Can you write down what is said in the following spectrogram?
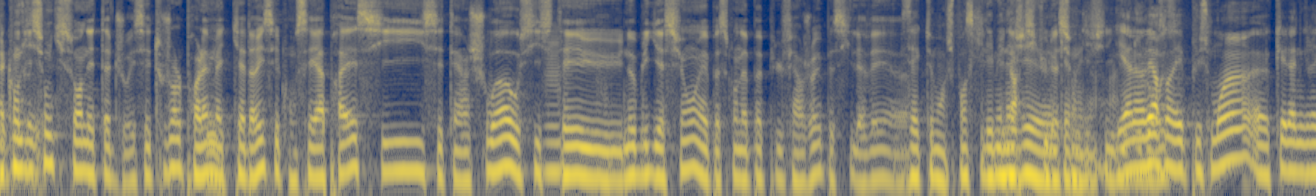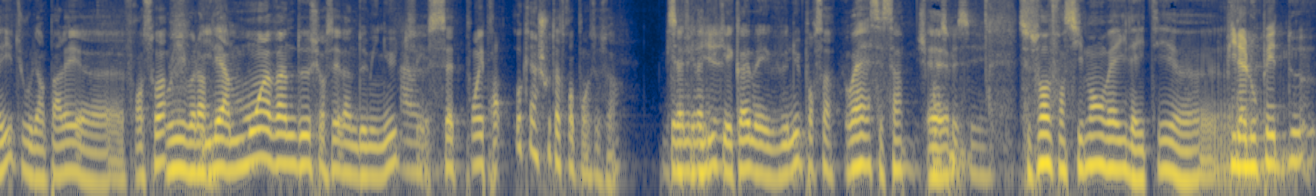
à condition qu'il soit en état de jouer. C'est toujours le problème Oui. avec Kadri, c'est qu'on sait après si c'était un choix ou si Mm. c'était une obligation et parce qu'on n'a pas pu le faire jouer parce qu'il avait euh, Exactement. Je pense qu'il est une ménagé. euh, articulation Kadri. difficile. Et à l'inverse, dans douloureuse. les plus-moins, euh, Kellan Grady, tu voulais en parler, euh, François. Oui, voilà. Il est à moins 22 sur ses 22 minutes, Ah oui. 7 points. Il prend aucun shoot à 3 points ce soir. Fait Grady qui est quand même est venu pour ça. Ouais, c'est ça. Je pense Euh, que c'est. Ce soir, offensivement, ouais, il a été. euh, Puis il a loupé deux.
